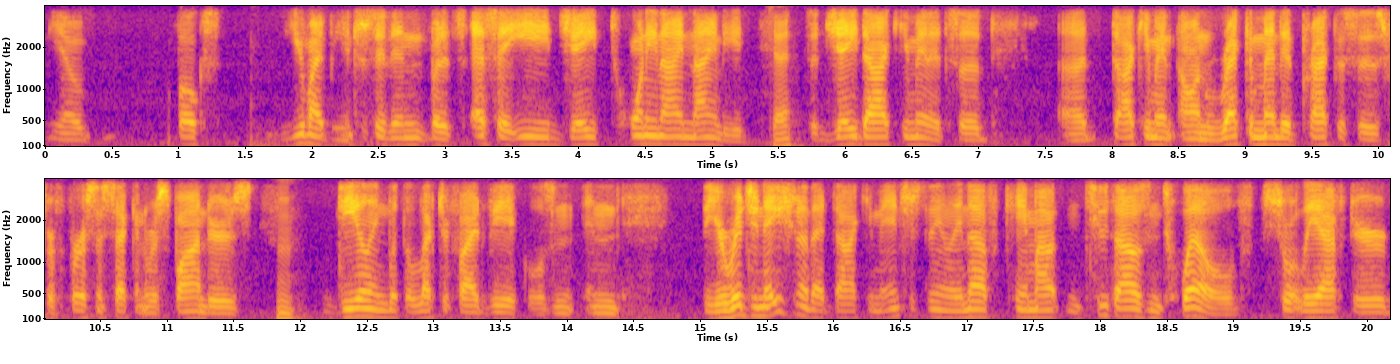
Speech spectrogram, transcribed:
you know, folks, you might be interested in, but it's SAE J2990. Okay. It's a J document. It's a, a document on recommended practices for first and second responders dealing with electrified vehicles. And, and the origination of that document, interestingly enough, came out in 2012, shortly after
